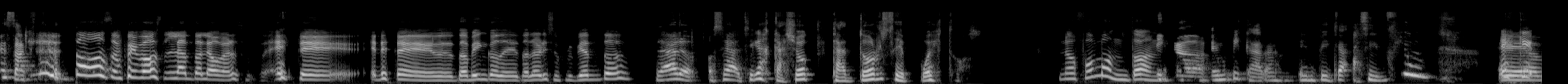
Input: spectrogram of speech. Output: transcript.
Exacto. Todos fuimos Lando Lovers este, en este domingo de dolor y sufrimiento. Claro, o sea, chicas, cayó 14 puestos. No, fue un montón. Picada, en picada. En pica, así. ¡fium! Es que, Eh,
